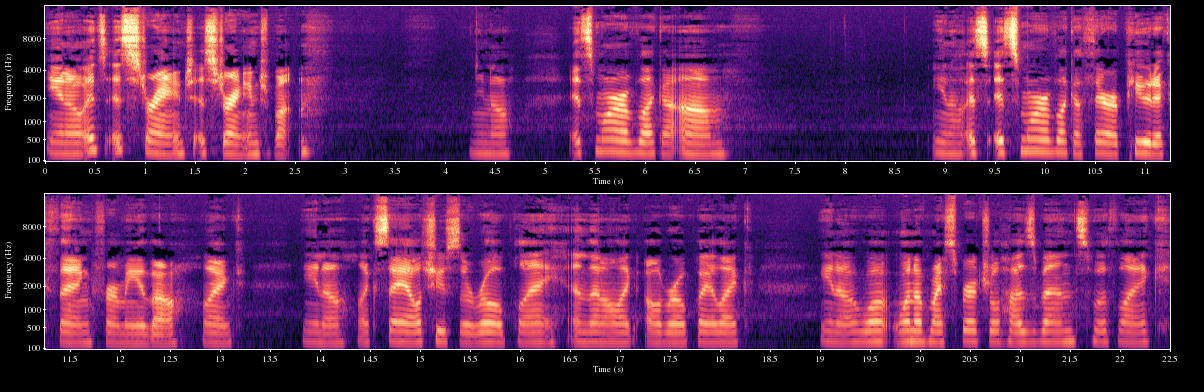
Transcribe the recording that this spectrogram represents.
You know, it's it's strange. It's strange, but you know, it's more of like a um you know, it's it's more of like a therapeutic thing for me though. Like, you know, like say I'll choose the role play and then I'll like I'll role play like you know, one, one of my spiritual husbands with like,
